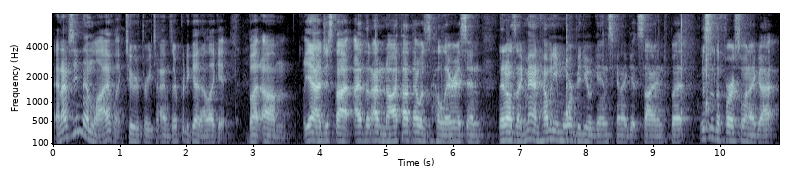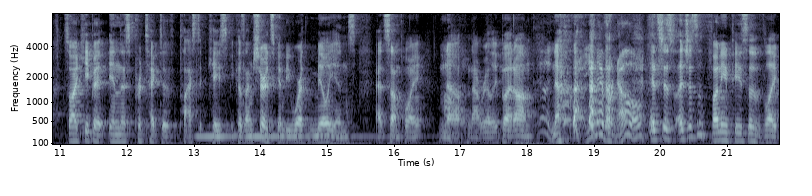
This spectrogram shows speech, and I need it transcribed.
And I've seen them live like two or three times. They're pretty good. I like it. But um, yeah, I just thought I, th- I don't know. I thought that was hilarious. And then I was like, man, how many more video games can I get signed? But this is the first one I got, so I keep it in this protective plastic case because I'm sure it's gonna be worth millions at some point. No, Oh. not really. But um, no. you never know. it's just it's just a funny piece of like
